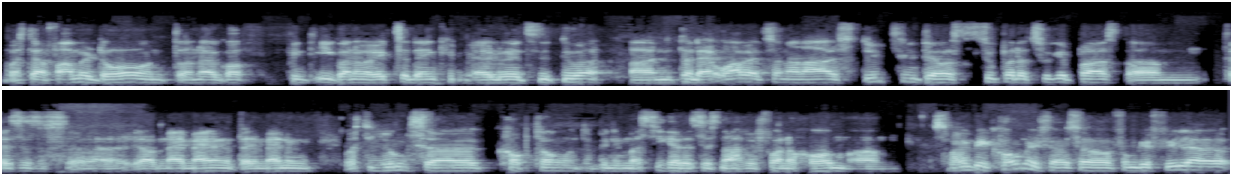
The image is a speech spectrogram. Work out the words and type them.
warst ja auf einmal da und dann äh, finde ich gar nicht mehr wegzudenken, weil du jetzt nicht nur, äh, nicht nur deine Arbeit, sondern auch als Typ finde, du hast super dazu gepasst. Ähm, das ist ja meine Meinung und deine Meinung, was die Jungs gehabt haben und da bin ich mir sicher, dass sie es nach wie vor noch haben. Ähm, es war irgendwie komisch, also vom Gefühl her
